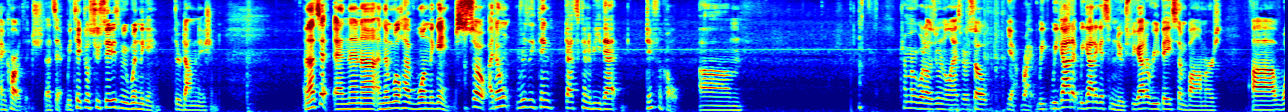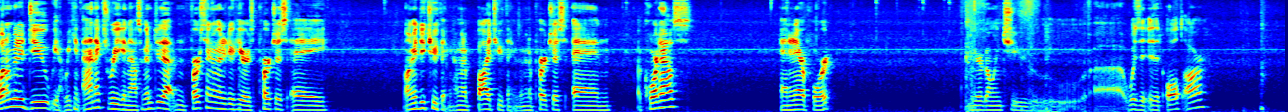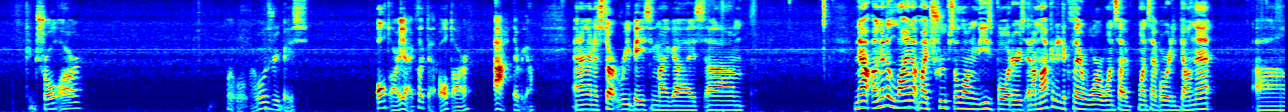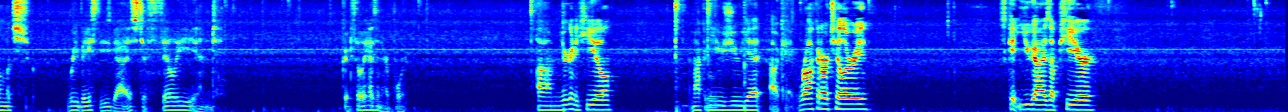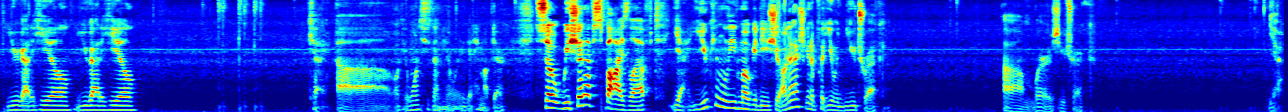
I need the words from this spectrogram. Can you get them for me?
and Carthage. That's it. We take those two cities and we win the game through domination. And that's it. And then uh, and then we'll have won the game. So I don't really think that's gonna be that difficult. Um, trying to remember what I was doing in the last video. So yeah, right. We we got it. We got to get some nukes. We got to rebase some bombers. Uh, what I'm gonna do? Yeah, we can annex Regan now. So I'm gonna do that. And first thing I'm gonna do here is purchase a. Well, I'm gonna do two things. I'm gonna buy two things. I'm gonna purchase an a courthouse and an airport. We are going to. Uh, was it? Is it Alt R? Control R. What, what, what was rebase? Alt R, yeah, I clicked that. Alt R. Ah, there we go. And I'm gonna start rebasing my guys. Um, now I'm gonna line up my troops along these borders, and I'm not gonna declare war once I've once I've already done that. Um, let's rebase these guys to Philly and good. Philly has an airport. Um, you're gonna heal. I'm not gonna use you yet. Okay, rocket artillery. Let's get you guys up here. You gotta heal. You gotta heal. Okay. Uh, okay, once he's done healing, we're gonna get him up there. So we should have spies left. Yeah, you can leave Mogadishu. I'm actually gonna put you in Utrecht. Um, where is Utrecht? Yeah.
